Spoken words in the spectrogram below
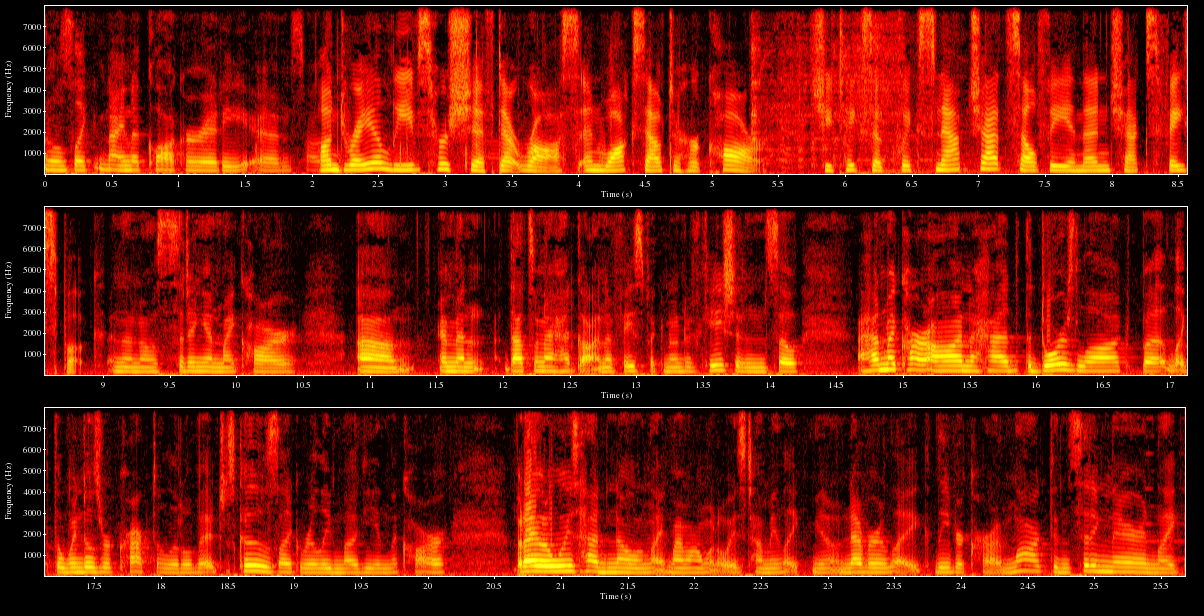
it was like nine o'clock already. And so Andrea leaves her shift at Ross and walks out to her car. She takes a quick Snapchat selfie and then checks Facebook. And then I was sitting in my car. Um, and then that's when I had gotten a Facebook notification. So I had my car on, I had the doors locked, but like the windows were cracked a little bit just because it was like really muggy in the car. But I always had known, like my mom would always tell me, like, you know, never like leave your car unlocked and sitting there. And like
